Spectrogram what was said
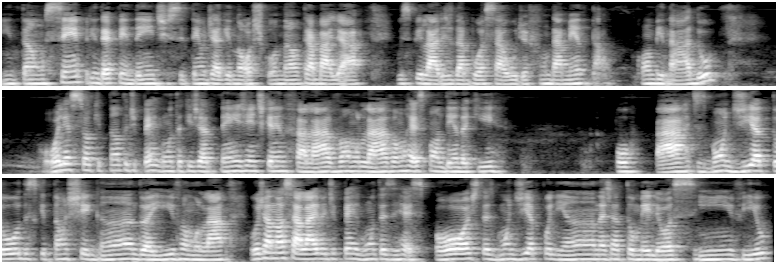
Então, sempre independente se tem o um diagnóstico ou não, trabalhar os pilares da boa saúde é fundamental. Combinado? Olha só que tanto de pergunta que já tem gente querendo falar. Vamos lá, vamos respondendo aqui por partes. Bom dia a todos que estão chegando aí, vamos lá. Hoje a nossa live é de perguntas e respostas. Bom dia, Poliana, já tô melhor sim, viu?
